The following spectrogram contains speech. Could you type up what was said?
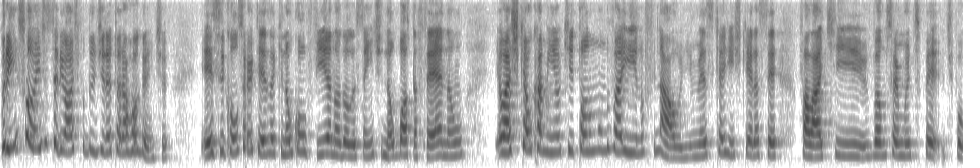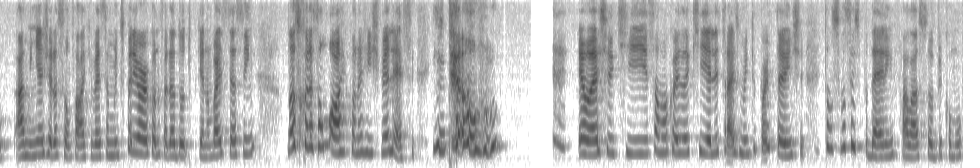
principalmente o estereótipo do diretor arrogante. Esse com certeza que não confia no adolescente, não bota fé, não. Eu acho que é o caminho que todo mundo vai ir no final. E mesmo que a gente queira ser, falar que vamos ser muito. Tipo, a minha geração falar que vai ser muito superior quando for adulto, porque não vai ser assim, nosso coração morre quando a gente envelhece. Então, eu acho que isso é uma coisa que ele traz muito importante. Então, se vocês puderem falar sobre como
